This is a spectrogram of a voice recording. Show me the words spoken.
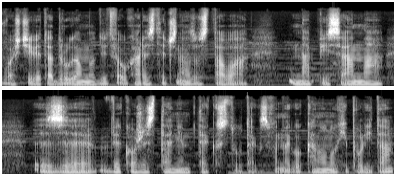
Właściwie ta druga modlitwa eucharystyczna została napisana z wykorzystaniem tekstu tak zwanego kanonu Hipolita,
